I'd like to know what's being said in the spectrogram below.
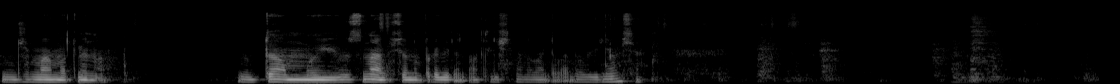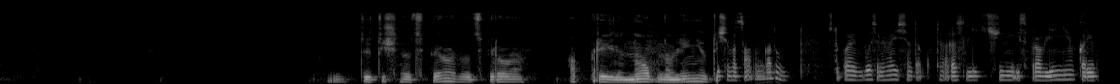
Нажимаем отмена. Да, мы знаем все на проверено. Отлично, давай, давай, давай вернемся. Две тысячи двадцать первого, двадцать первого апреля, но обновление В 2020 году вступает в бой сражайся так различные исправления, коррек...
